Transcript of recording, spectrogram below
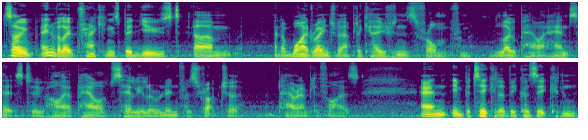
So envelope tracking has been used um, in a wide range of applications from, from low power handsets to higher power cellular and infrastructure power amplifiers. And in particular because it can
